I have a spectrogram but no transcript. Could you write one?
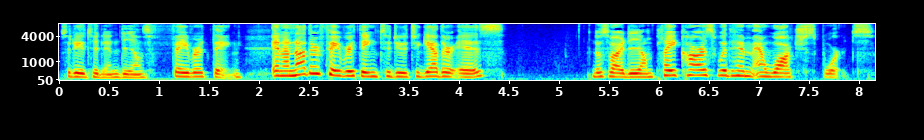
Så det är tydligen Dions favorite thing. And another favorite thing to do together is, då svarar Dion, play cars with him and watch sports.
